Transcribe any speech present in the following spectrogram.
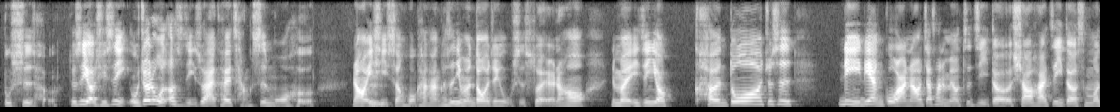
不适合，就是尤其是我觉得如果二十几岁还可以尝试磨合，然后一起生活看看。嗯、可是你们都已经五十岁了，然后你们已经有很多就是历练过来，然后加上你们有自己的小孩、自己的什么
